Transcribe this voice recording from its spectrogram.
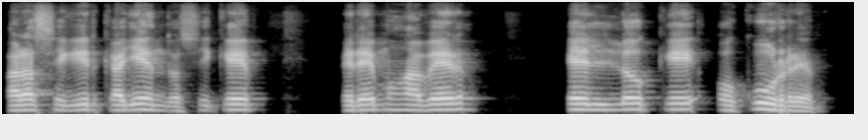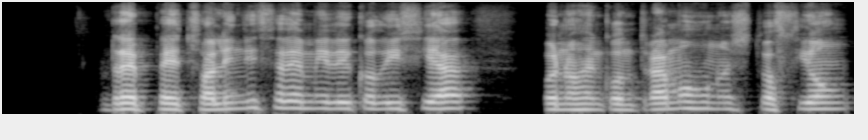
para seguir cayendo. Así que veremos a ver qué es lo que ocurre. Respecto al índice de miedo y codicia, pues nos encontramos en una situación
